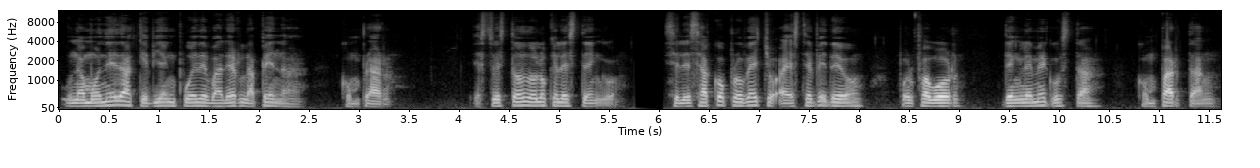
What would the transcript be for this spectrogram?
una moneda que bien puede valer la pena comprar. Esto es todo lo que les tengo. Si les saco provecho a este video, por favor, denle me gusta, compartan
